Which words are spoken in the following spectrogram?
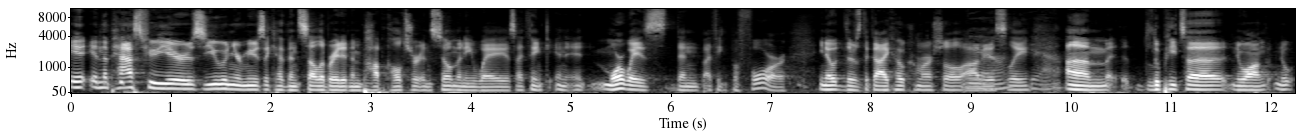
in the past few years, you and your music have been celebrated in pop culture in so many ways. I think in, in more ways than I think before. You know, there's the Geico commercial, obviously. yeah. Um, Lupita Nyong,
